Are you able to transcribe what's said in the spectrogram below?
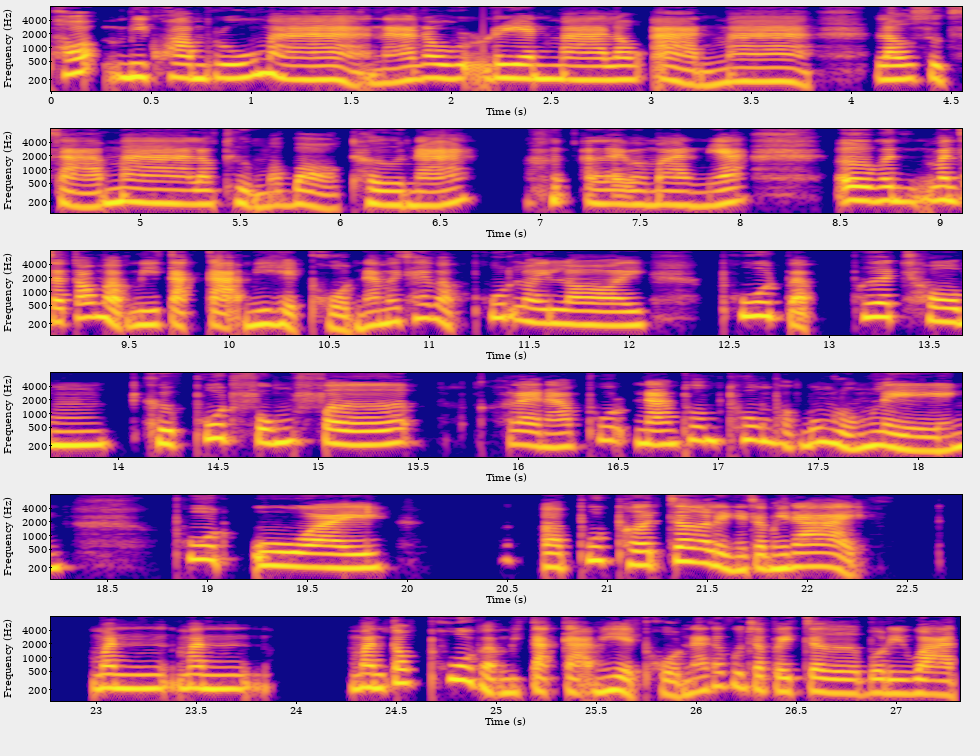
เพราะมีความรู้มานะ เราเรียนมาเราอ่านมา เราศึกษามาเราถึงมาบอกเธอนะ อะไรประมาณเนี้ย เออ มันมันจะต้องแบบมีตรรกะมีเหตุผลนะ ไม่ใช่แบบพูดลอยๆ พูดแบบเพื่อชม คือพูดฟุ้งเฟ้ออะไรนะ พูดน้ำท่วมทุ่งผักบุ้งหลงเหลง พูดอวยเอ่อพูดเพ้อเจ้ออะไรอย่างเงี้ยจะไม่ได้ มันมัน มันต้องพูดแบบมีตรรกะมีเหตุผลนะ ถ้าคุณจะไปเจอบริวาร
